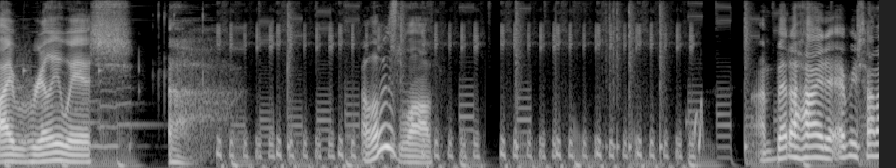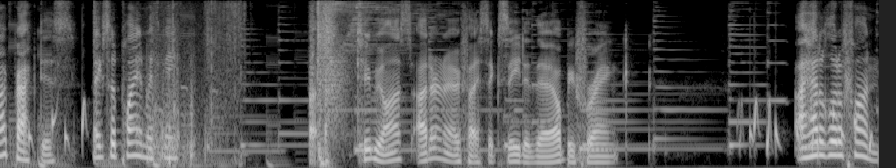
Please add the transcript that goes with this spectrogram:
I really wish... I love his laugh. I'm better hide every time I practice. Thanks for playing with me. Uh, to be honest, I don't know if I succeeded there, I'll be frank. I had a lot of fun.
